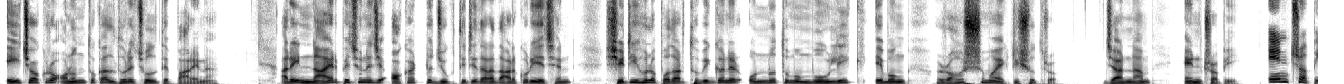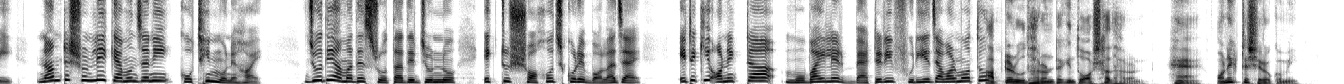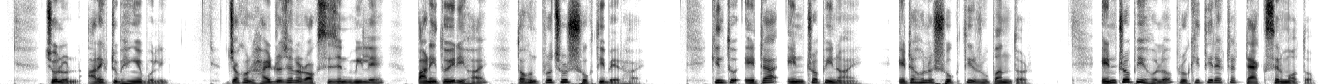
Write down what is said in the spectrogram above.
এই চক্র অনন্তকাল ধরে চলতে পারে না। আর এই নায়ের পেছনে যে অকাট্য যুক্তিটি তারা দাঁড় করিয়েছেন সেটি হল পদার্থবিজ্ঞানের অন্যতম মৌলিক এবং রহস্যময় একটি সূত্র যার নাম এন্ট্রপি। এন্ট্রপি নামটা শুনলেই কেমন জানি কঠিন মনে হয়। যদি আমাদের শ্রোতাদের জন্য একটু সহজ করে বলা যায়, এটা কি অনেকটা মোবাইলের ব্যাটারি ফুরিয়ে যাওয়ার মতো? আপনার উদাহরণটা কিন্তু অসাধারণ। হ্যাঁ অনেকটা সেরকমই। চলুন আরেকটু ভেঙে বলি। যখন হাইড্রোজেন আর অক্সিজেন মিলে পানি তৈরি হয়, তখন প্রচুর শক্তি বের হয়। কিন্তু এটা এন্ট্রপি নয়, এটা হলো শক্তির রূপান্তর। এন্ট্রপি হল প্রকৃতির একটা ট্যাক্সের মতো।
